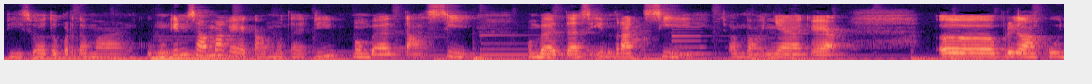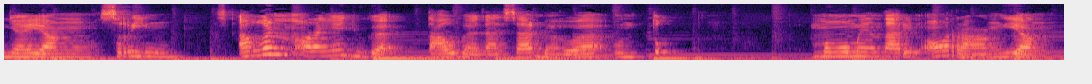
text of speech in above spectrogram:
di suatu pertemananku. Mungkin sama kayak kamu tadi membatasi membatasi interaksi. Contohnya kayak eh, perilakunya yang sering. Aku kan orangnya juga tahu batasan bahwa untuk mengomentarin orang yang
